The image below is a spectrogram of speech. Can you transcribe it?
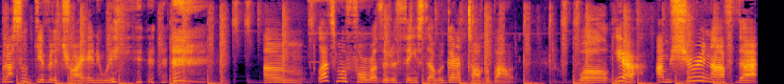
but I still give it a try anyway. um, let's move forward to the things that we're gonna talk about. Well, yeah, I'm sure enough that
